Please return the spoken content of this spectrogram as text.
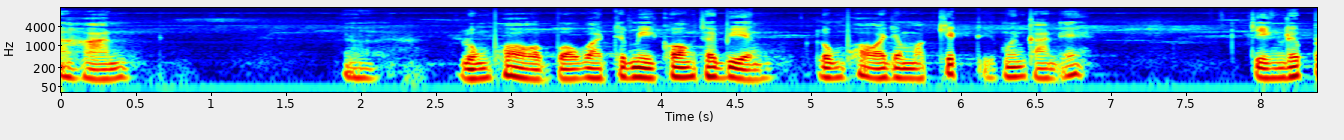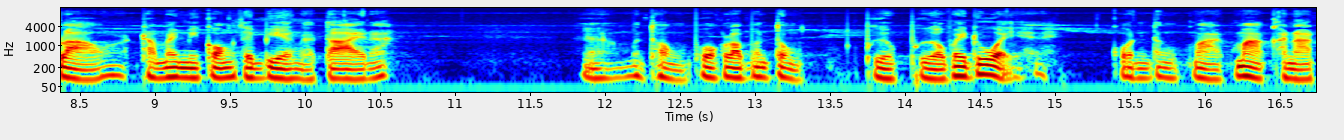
อาหารหลวงพ่อบอกว่าจะมีกองเสบียง หลวงพ่อก็จะมาคิดอีกเหมือนกัน เอ๊ะ จริงหรือเปล่าทำให้มีกองเสบียงนะตายนะมันท่องพวกเรามันต้องเผื่อเผื่อไว้ด้วย คนตั้งมากมากขนาด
